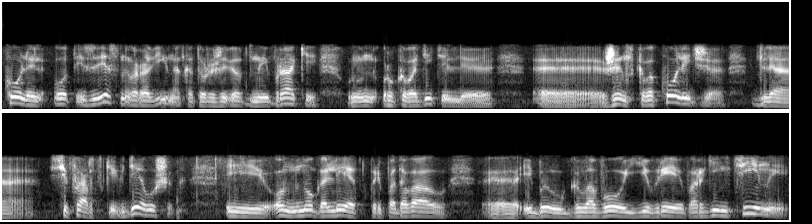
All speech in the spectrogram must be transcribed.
колель от известного равина, который живет в Нейбраке. Он руководитель э, э, женского колледжа для сефардских девушек. И он много лет преподавал и был главой евреев Аргентины.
